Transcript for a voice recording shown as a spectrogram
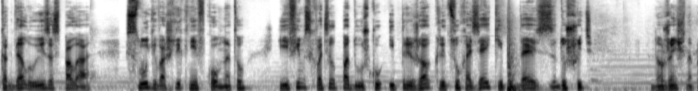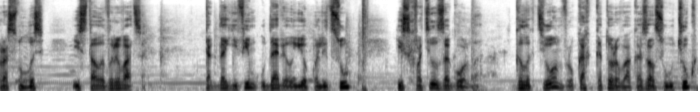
когда Луиза спала, слуги вошли к ней в комнату, и Ефим схватил подушку и прижал к лицу хозяйки, пытаясь задушить. Но женщина проснулась и стала вырываться. Тогда Ефим ударил ее по лицу и схватил за горло. Галактион, в руках которого оказался утюг,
